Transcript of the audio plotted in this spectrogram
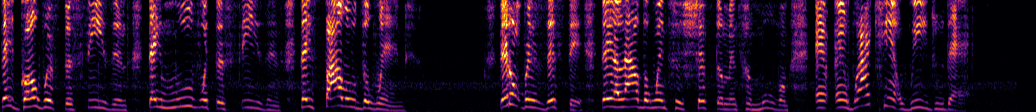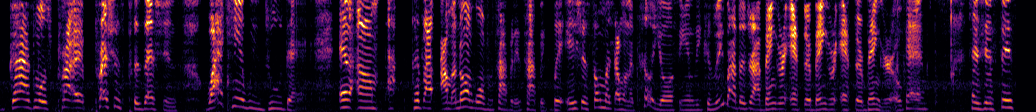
They go with the seasons. They move with the seasons. They follow the wind. They don't resist it. They allow the wind to shift them and to move them. And, and why can't we do that? God's most pri- precious possessions. Why can't we do that? And um, because I, I, I, know I'm going from topic to topic, but it's just so much I want to tell y'all, family, because we about to drop banger after banger after banger. Okay, has just since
